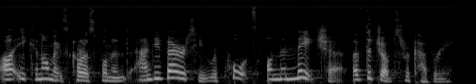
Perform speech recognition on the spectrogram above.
Our economics correspondent Andy Verity reports on the nature of the jobs recovery.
